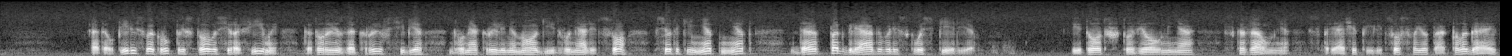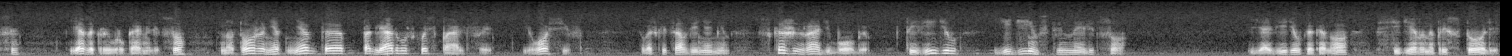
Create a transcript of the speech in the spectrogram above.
Отолпились вокруг престола серафимы, которые, закрыв себе двумя крыльями ноги и двумя лицо, все-таки нет-нет, да подглядывали сквозь перья. И тот, что вел меня, сказал мне, спрячет ты лицо свое, так полагается. Я закрыл руками лицо, но тоже нет-нет, да поглядывал сквозь пальцы. «Иосиф!» — восклицал Вениамин. «Скажи ради Бога, ты видел единственное лицо?» Я видел, как оно сидело на престоле,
